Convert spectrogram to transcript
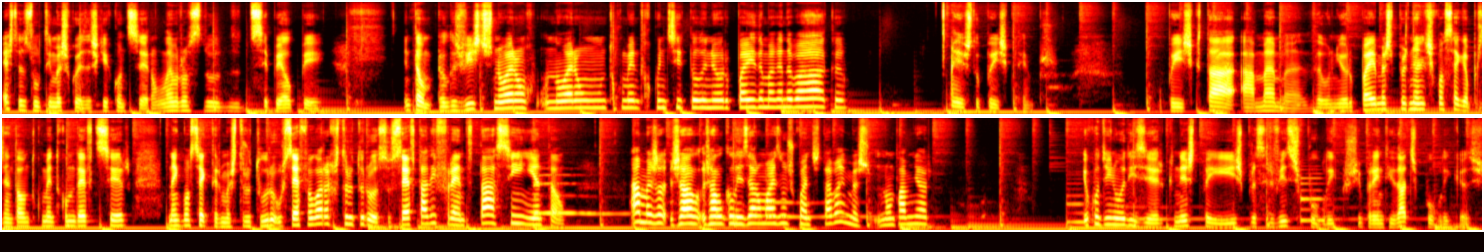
Estas últimas coisas que aconteceram, lembram-se do, do, CPLP? Então, pelos vistos, não era, um, não era um documento reconhecido pela União Europeia e da Maganda Barraca. É este o país que temos país que está à mama da União Europeia, mas depois não lhes consegue apresentar um documento como deve de ser, nem consegue ter uma estrutura. O CEF agora reestruturou-se, o CEF está diferente, está assim, e então? Ah, mas já, já legalizaram mais uns quantos, está bem, mas não está melhor. Eu continuo a dizer que neste país, para serviços públicos e para entidades públicas,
